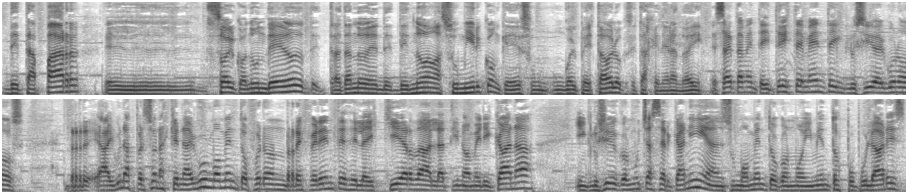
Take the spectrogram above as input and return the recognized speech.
de tapar el sol con un dedo, de- tratando de, no asumir con que es un, un golpe de Estado lo que se está generando ahí. Exactamente, y tristemente inclusive algunos re- algunas personas que en algún momento fueron referentes de la izquierda latinoamericana, inclusive con mucha cercanía en su momento con movimientos populares,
